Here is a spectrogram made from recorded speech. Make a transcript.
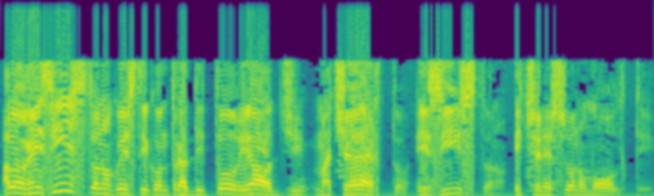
Allora, esistono questi contraddittori oggi? Ma certo, esistono e ce ne sono molti.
